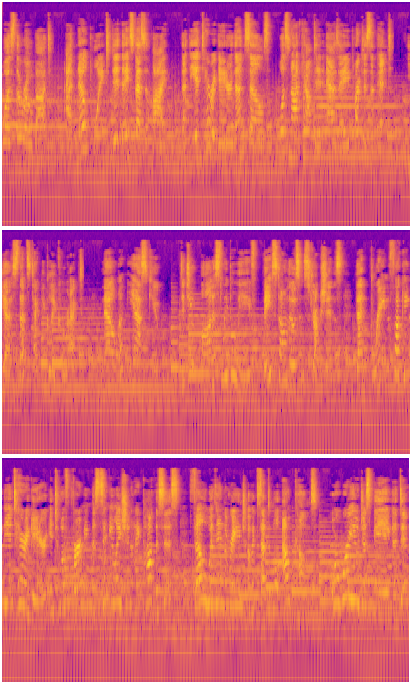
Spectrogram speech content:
was the robot. At no point did they specify that the interrogator themselves was not counted as a participant. Yes, that's technically correct. Now, let me ask you did you honestly believe, based on those instructions, that brain fucking the interrogator into affirming the simulation hypothesis fell within the range of acceptable outcomes? Or were you just being a dick?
